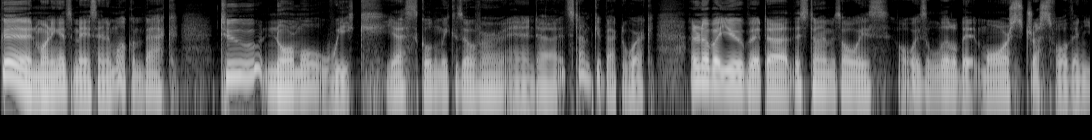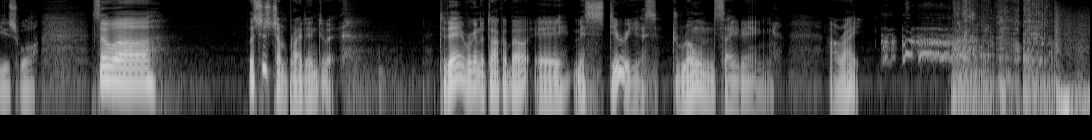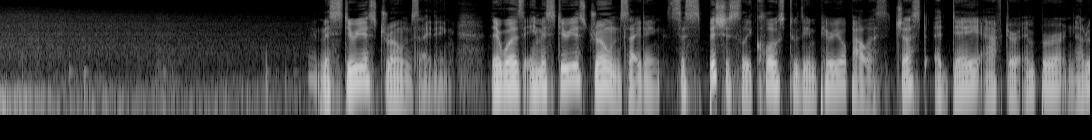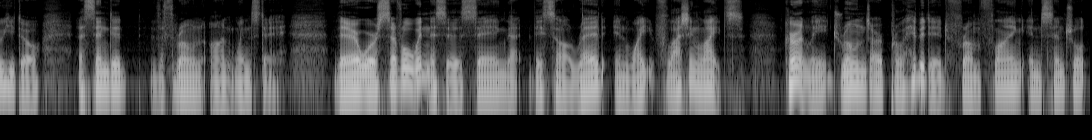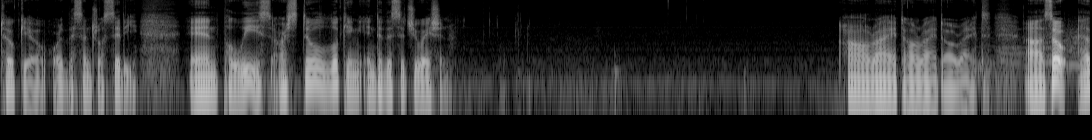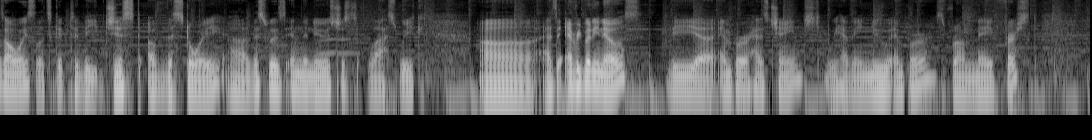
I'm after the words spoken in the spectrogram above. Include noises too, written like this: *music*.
Good morning, it's Mason, and welcome back to Normal Week. Yes, Golden Week is over, and uh, it's time to get back to work. I don't know about you, but uh, this time is always always a little bit more stressful than usual. So, uh, let's just jump right into it. Today, we're going to talk about a mysterious drone sighting. All right. Mysterious drone sighting. There was a mysterious drone sighting suspiciously close to the imperial palace just a day after Emperor Naruhito ascended the throne on Wednesday. There were several witnesses saying that they saw red and white flashing lights. Currently, drones are prohibited from flying in central Tokyo or the central city, and police are still looking into the situation. All right, all right, all right. Uh, so, as always, let's get to the gist of the story. Uh, this was in the news just last week. Uh, as everybody knows, the uh, emperor has changed. We have a new emperor from May 1st,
